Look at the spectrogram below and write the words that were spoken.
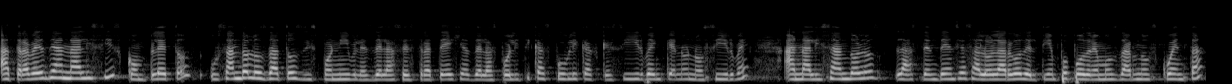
A través de análisis completos, usando los datos disponibles de las estrategias, de las políticas públicas que sirven, que no nos sirven, analizándolos, las tendencias a lo largo del tiempo podremos darnos cuenta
